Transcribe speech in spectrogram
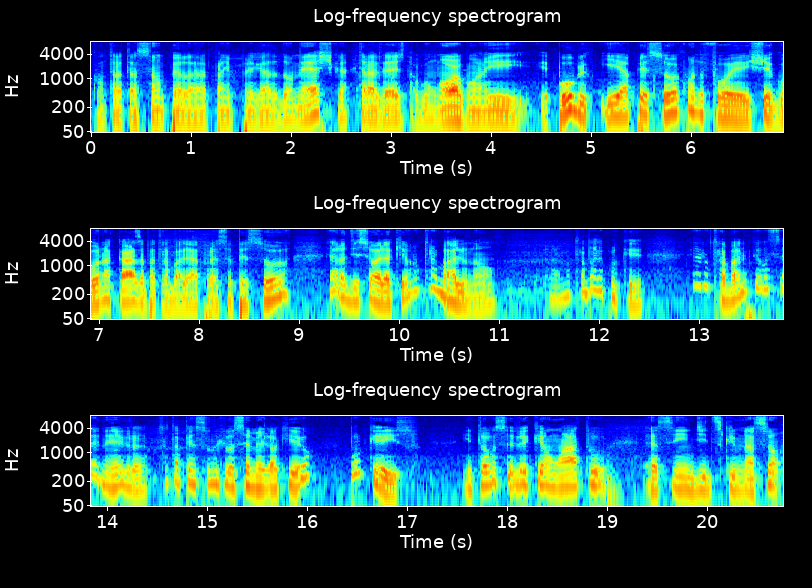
contratação pela para empregada doméstica através de algum órgão aí eh, público. E a pessoa quando foi chegou na casa para trabalhar para essa pessoa, ela disse: "Olha, aqui eu não trabalho não. Eu não trabalho por quê? Eu não trabalho porque você é negra. Você está pensando que você é melhor que eu? Por que isso? Então você vê que é um ato assim de discriminação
